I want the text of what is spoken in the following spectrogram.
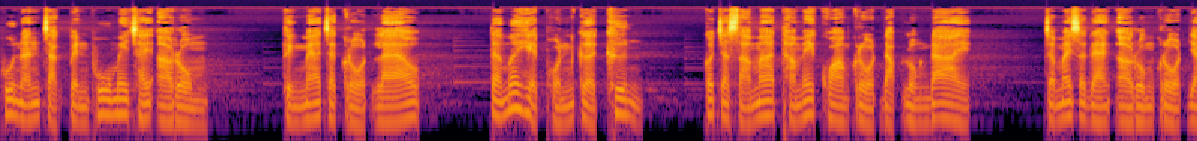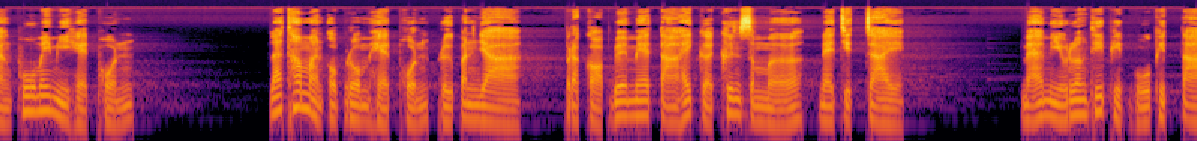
ผู้นั้นจักเป็นผู้ไม่ใช้อารมณ์ ถึงแม้จะโกรธแล้ว แต่เมื่อเหตุผลเกิดขึ้น ก็จะสามารถทำให้ความโกรธดับลงได้ จะไม่แสดงอารมณ์โกรธอย่างผู้ไม่มีเหตุผล และถ้ามันอบรมเหตุผลหรือปัญญา ประกอบด้วยเมตตาให้เกิดขึ้นเสมอในจิตใจ แม้มีเรื่องที่ผิดหูผิดตา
